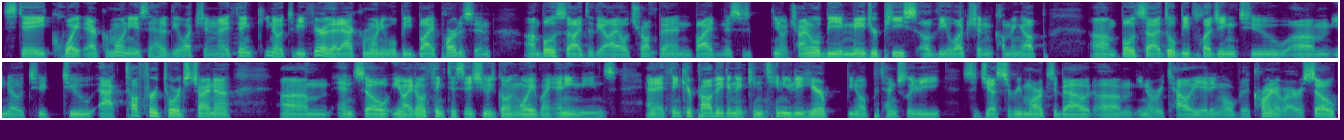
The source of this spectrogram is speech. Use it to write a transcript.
stay quite acrimonious ahead of the election. And I think, you know, to be fair, that acrimony will be bipartisan on both sides of the aisle, Trump and Biden. This is, you know, China will be a major piece of the election coming up. Um, both sides will be pledging to, um, you know, to to act tougher towards China. Um, and so, you know, I don't think this issue is going away by any means. And I think you're probably going to continue to hear, you know, potentially suggestive remarks about, um, you know, retaliating over the coronavirus. So,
